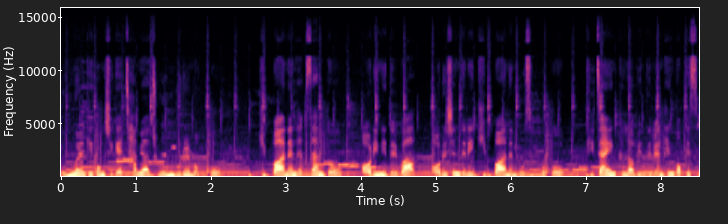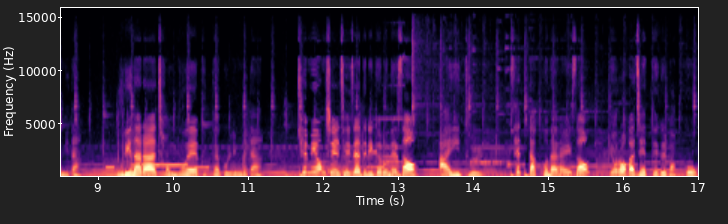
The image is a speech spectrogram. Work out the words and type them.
운물 기공식에 참여 좋은 물을 먹고 기뻐하는 흑산도 어린이들과 어르신들이 기뻐하는 모습 보고 디자인 클럽인들은 행복했습니다. 우리나라 정부에 부탁 올립니다. 최미용 실 제자들이 결혼해서 아이 둘, 셋 낳고 나라에서 여러 가지 혜택을 받고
